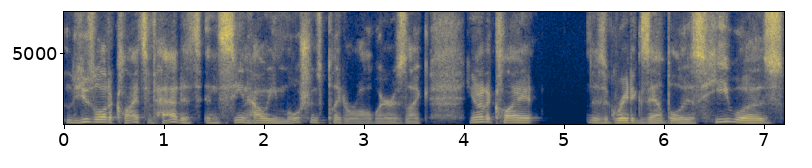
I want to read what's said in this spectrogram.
use a lot of clients have had is in seeing how emotions played a role. Whereas like, you know, the client is a great example is he was,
